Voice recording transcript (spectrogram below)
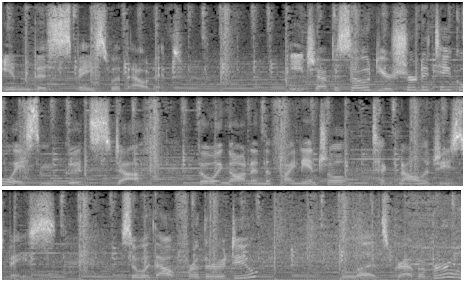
in this space without it? Each episode, you're sure to take away some good stuff going on in the financial technology space. So without further ado, let's grab a brew.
